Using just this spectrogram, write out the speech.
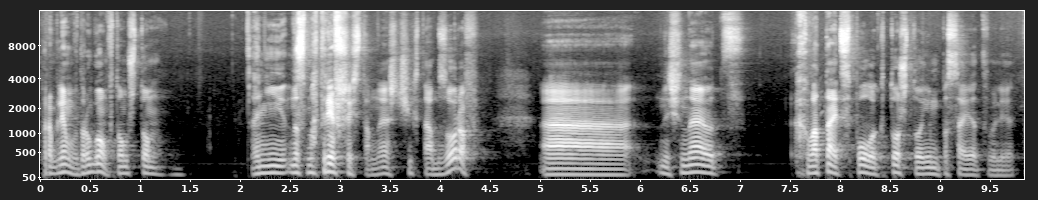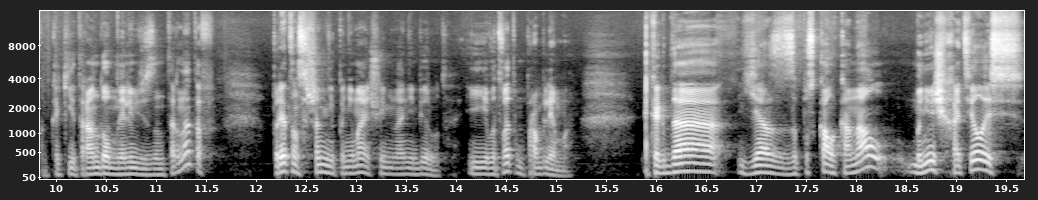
Проблема в другом, в том, что они, насмотревшись там, знаешь, чьих-то обзоров, э, начинают хватать с полок то, что им посоветовали какие-то рандомные люди из интернетов, при этом совершенно не понимая, что именно они берут. И вот в этом проблема. И когда я запускал канал, мне очень хотелось,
